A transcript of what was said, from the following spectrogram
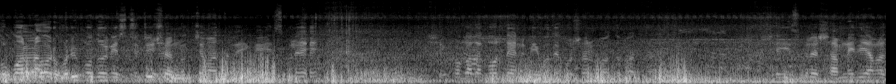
গোপালনগর হরিপদ ইনস্টিটিউশন উচ্চ মাধ্যমিক এই স্কুলে শিক্ষকতা করতেন বিভূতিভূষণ বন্দ্যোপাধ্যায়। সেই স্কুলের সামনে দিয়ে আমরা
